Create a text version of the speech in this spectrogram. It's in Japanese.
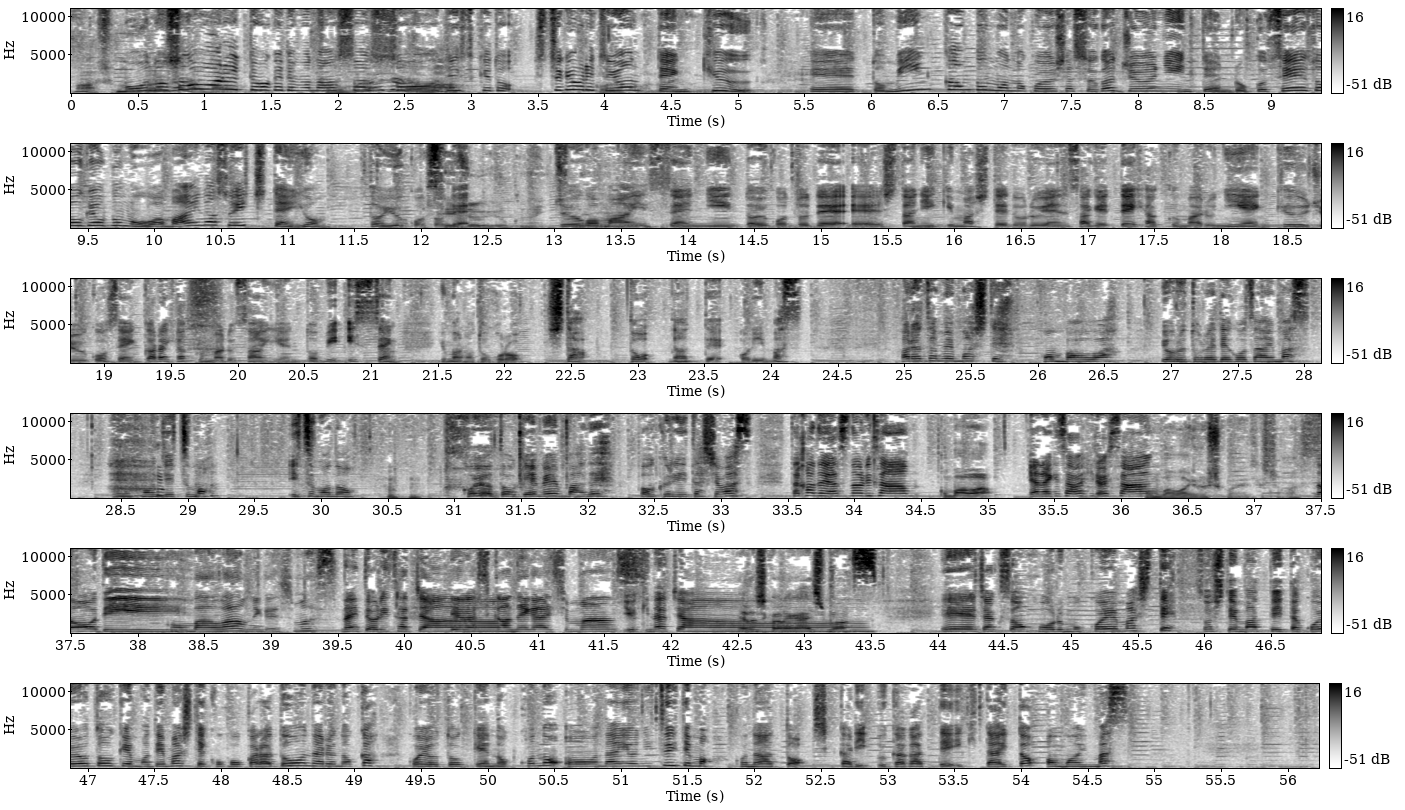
まあ、ものすごい悪いってわけでもなさそうですけど、失業率4.9、えーと、民間部門の雇用者数が12.6製造業部門はマイナス1.4ということで、15万1000人ということで、えー、下に行きましてドル円下げて102円95銭から103円飛び1銭。今のところ下となっております。改めましてこんばんは。夜トレでございます、えー、本日もいつもの 雇用統計メンバーでお送りいたします。高野康則さん。こんばんは。柳沢博さん。こんばんは。よろしくお願いいたします。ノーディー。こんばんは。お願いします。内藤梨沙ちゃん。よろしくお願いします。ゆきなちゃん。よろしくお願いします。えー、ジャクソンホールも超えましてそして待っていた雇用統計も出ましてここからどうなるのか雇用統計のこの内容についてもこの後しっかり伺っていきたいと思います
